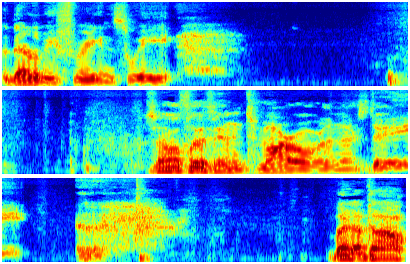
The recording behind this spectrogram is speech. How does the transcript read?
That'll be freaking sweet. So hopefully within tomorrow or the next day. But I've done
